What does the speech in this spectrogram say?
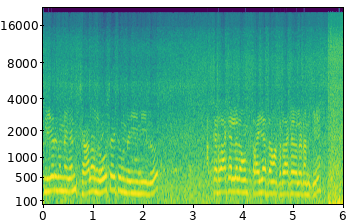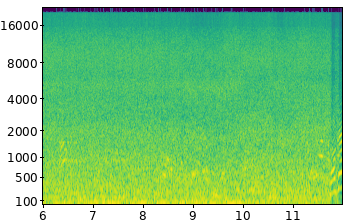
క్లియర్గా ఉన్నాయి కానీ చాలా లోతు అయితే ఉన్నాయి ఈ నీళ్ళు. అక్కడ దాకా వెళ్దాం ట్రై చేద్దాం అక్కడ దాకా వెళ్ళడానికి. ఓకే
